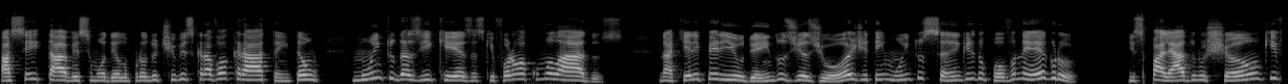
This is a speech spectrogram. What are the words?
aceitava esse modelo produtivo escravocrata. Então, muito das riquezas que foram acumulados naquele período e ainda os dias de hoje tem muito sangue do povo negro espalhado no chão que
